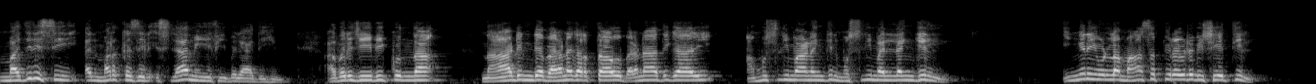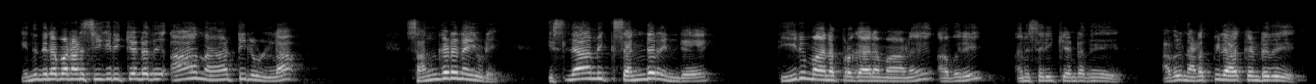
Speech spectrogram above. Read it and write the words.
മജ്ലിസി അൽ മർക്കസിൽ ഇസ്ലാമി ഫി ബലാദിഹിം. അവർ ജീവിക്കുന്ന നാടിന്റെ ഭരണകർത്താവ് ഭരണാധികാരി അമുസ്ലിമാണെങ്കിൽ മുസ്ലിം അല്ലെങ്കിൽ ഇങ്ങനെയുള്ള മാസപ്പിറയുടെ വിഷയത്തിൽ എന്ത് നിലപാടാണ് സ്വീകരിക്കേണ്ടത്? ആ നാട്ടിലുള്ള സംഘടനയുടെ ഇസ്ലാമിക് സെന്ററിന്റെ തീരുമാനപ്രകാരമാണ് അവർ അനുസരിക്കേണ്ടത്. അവർ നടപ്പിലാക്കേണ്ടത്.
